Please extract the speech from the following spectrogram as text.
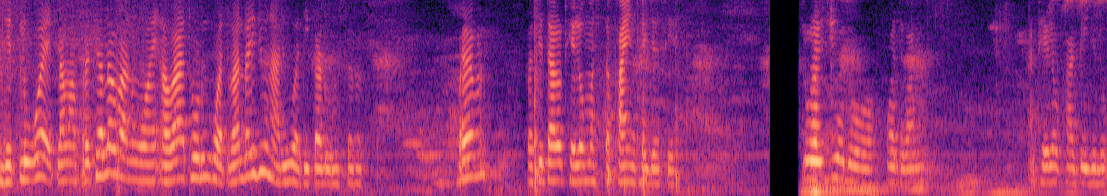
જેટલું હોય એટલામાં આપણે ચલાવવાનું હોય. હવે આ થોડું વધવાનું રહી ગયું ને આર્યું વધી કાઢવું સરસ. બરાબર? પછી તારો ઠેલો મસ્ત ફાઇન થઈ જશે. એટલું રહી ગયું જો વધવાનું. આ ઠેલો ફાટી ગયેલો.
